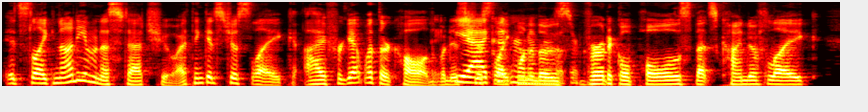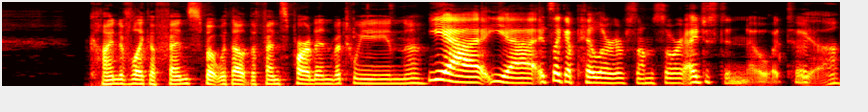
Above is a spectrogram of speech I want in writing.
it's like not even a statue. I think it's just like I forget what they're called, but it's Yeah, just like one of those vertical poles that's kind of like kind of like a fence but without the fence part in between. yeah yeah it's like a pillar of some sort i just didn't know what to Yeah.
